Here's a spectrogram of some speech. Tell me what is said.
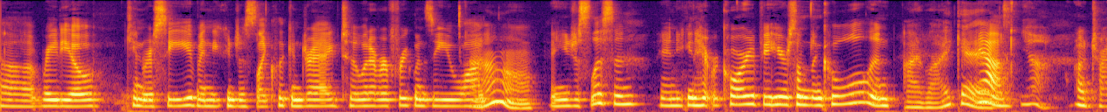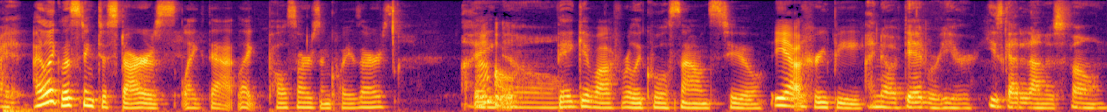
uh, radio can receive, and you can just like click and drag to whatever frequency you want, Oh, and you just listen, and you can hit record if you hear something cool, and I like it. yeah, Yeah, I'm gonna try it. I like listening to stars like that, like pulsars and quasars. I Oh. know. They give off really cool sounds too. yeah. Creepy. I know if Dad were here, he's got it on his phone.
